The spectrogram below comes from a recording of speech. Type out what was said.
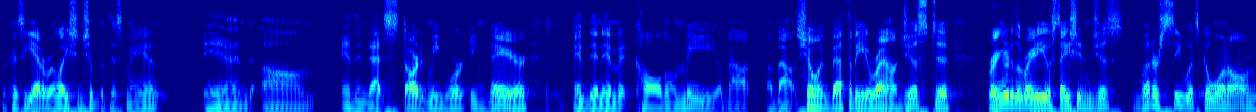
because he had a relationship with this man, and um, and then that started me working there. And then Emmett called on me about about showing Bethany around just to bring her to the radio station and just let her see what's going on,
